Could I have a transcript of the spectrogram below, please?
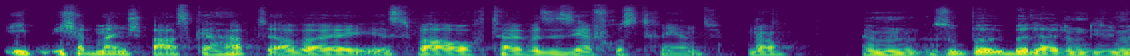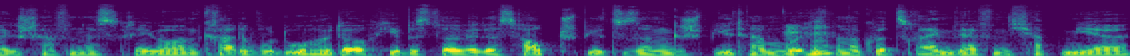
ich, ich habe meinen Spaß gehabt, aber es war auch teilweise sehr frustrierend. Ne? Ähm, super Überleitung, die du mir geschaffen hast, Gregor. Und gerade wo du heute auch hier bist, weil wir das Hauptspiel zusammen gespielt haben, wollte mhm. ich noch mal kurz reinwerfen. Ich habe mir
